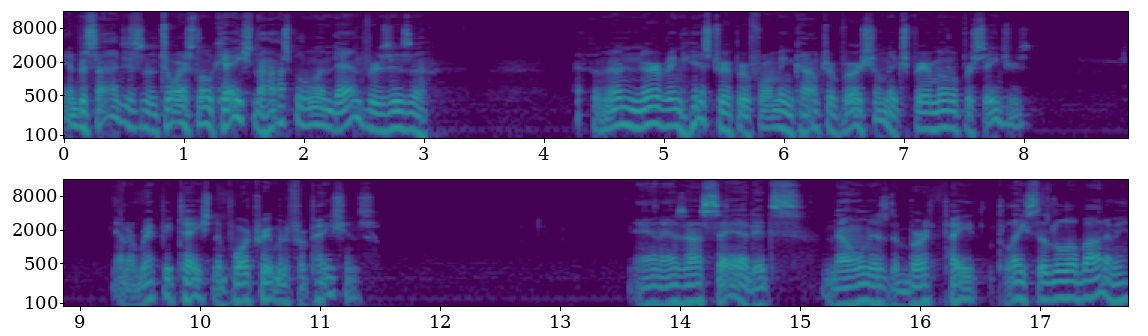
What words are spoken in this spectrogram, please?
And besides its notorious location, the hospital in Danvers is a has an unnerving history of performing controversial and experimental procedures and a reputation of poor treatment for patients. And as I said, it's known as the birthplace of the lobotomy.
